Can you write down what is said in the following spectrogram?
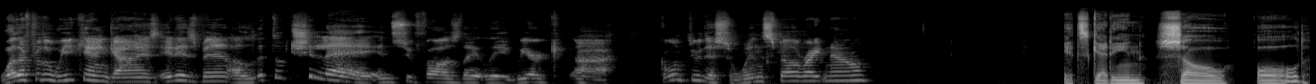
Weather for the weekend, guys. It has been a little chilly in Sioux Falls lately. We are uh, going through this wind spell right now. It's getting so old.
